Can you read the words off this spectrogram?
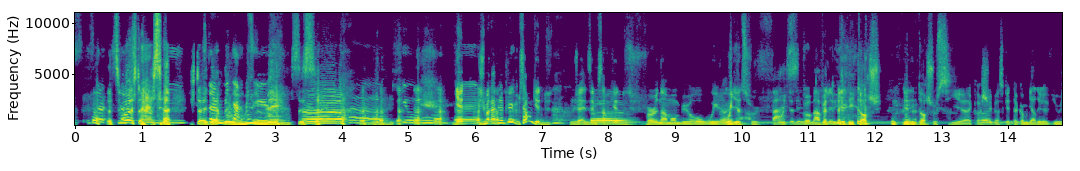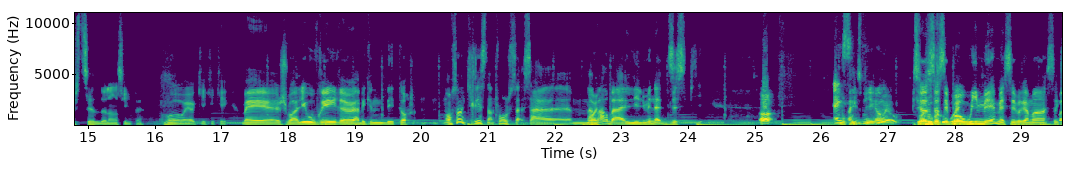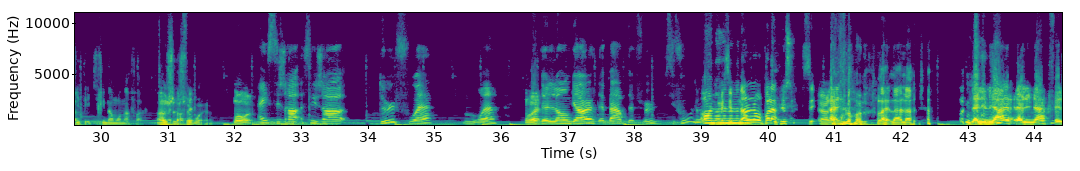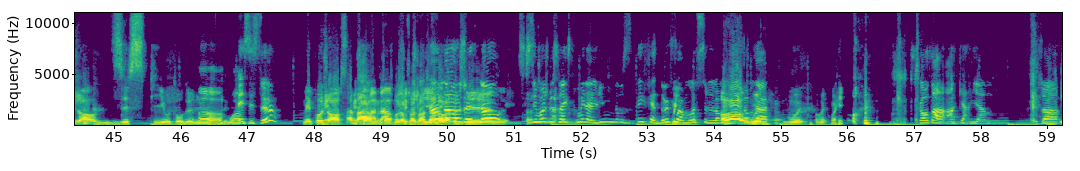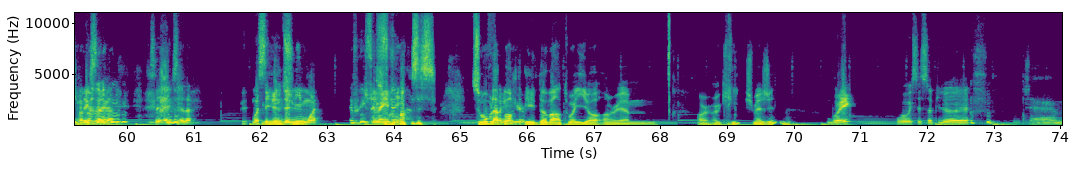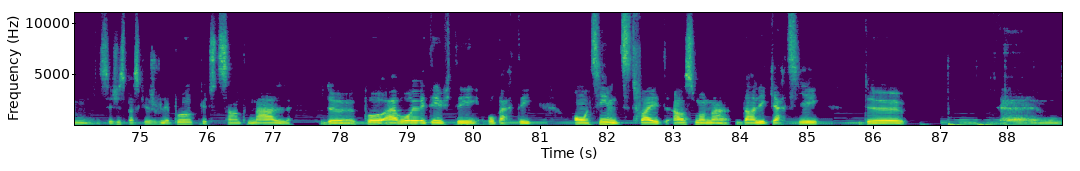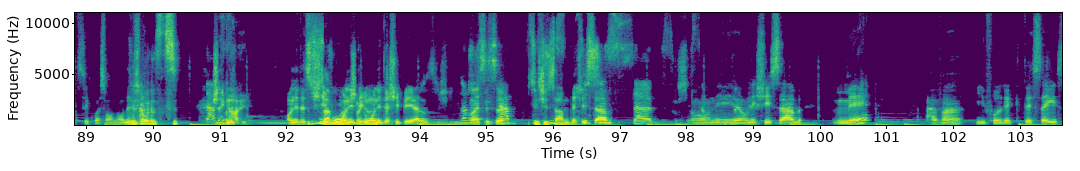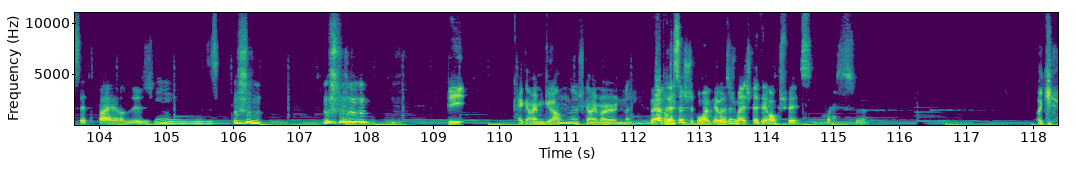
Un- Tu vois, C'est un DM de oui mais c'est ça. Ah, cute. A- Euh, je me rappelais plus. Il me semble qu'il y a du. J'allais dire, il me semble qu'il y a du feu dans mon bureau. Oui, il y a du feu. face. Oui, t'as des- mais en fait, il y a des torches. Il y a des torches aussi euh, accrochées parce que tu as comme gardé le vieux style de l'ancien temps. Ouais, ouais, ok, ok, ok. Ben, euh, je vais aller ouvrir euh, avec une des torches. On sent Chris, dans le fond, ça, ça- ma Ouais. barbe, elle illumine à 10 pieds. Ah, hey, c'est quand même. Ça, ça, c'est pas oui, mais, mais c'est vraiment ça qui est écrit dans mon affaire. Ah, je sais, ouais. Ouais, Hey, c'est genre, c'est genre deux fois moi ouais. de longueur de barbe de feu. C'est fou, là. Oh non, Mais non, non, non, non, non, pas la- plus C'est un couleur, la, la, la- la lumière, la lumière fait genre 10 pieds autour de lui. Mais c'est ça. Mais pas Mais- genre sa barbe, ma mais c'est pas barbe comme genre sa Non, non, je, non. ça. Excusez-moi, je me suis exprimée. La luminosité fait deux Oui. fois moi sur le long. Ah comme oui, oui, oui. Oui. Je compte en, en Cariane. Genre. C'est excellent. C'est excellent. Moi, c'est une demi, moi. Oui, C'est 20 pieds. C'est ça. Tu ouvres la porte et devant toi, il y a un, euh, un, un cri, j'imagine. Oui. Oui, oui, c'est ça. Puis là, euh, c'est juste parce que je voulais pas que tu te sentes mal de pas avoir été invité au party. On tient une petite fête en ce moment dans les quartiers de. Euh, c'est quoi son nom déjà? c'est-tu? On était chez Sab vous ou on était, on était chez PL? C'est chez nous. Non, Ouais, c'est ça. Sab. C'est chez Sab. C'était chez C'est Sab. Sab. C'est chez Sab. On est, on est chez Sab, mais avant, il faudrait que tu essayes cette paire de jeans. Puis, elle est quand même grande, là. Je suis quand même un nain. Mais après Ouais. ça, je, ouais, puis après ça, je, t'interromps puis je fais C'est quoi ça? OK.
